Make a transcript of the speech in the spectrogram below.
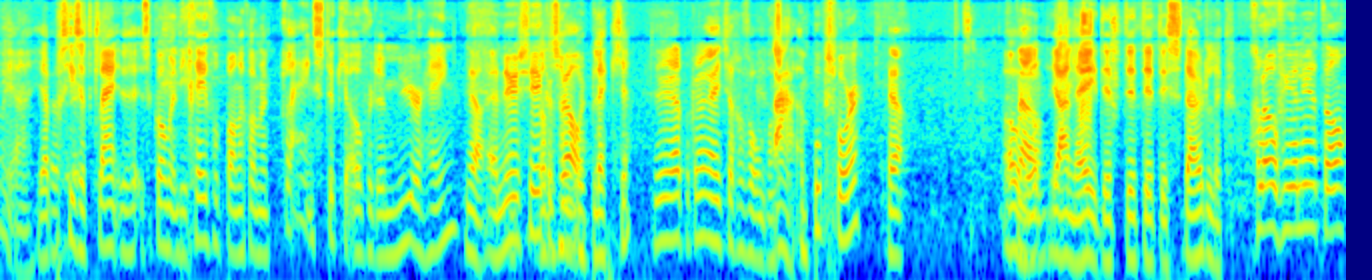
Oh ja, ja precies. Het klein, ze komen, die gevelpannen komen een klein stukje over de muur heen. Ja, en nu zie ik dat het is een wel. mooi plekje. Nu heb ik er eentje gevonden. Ah, een poepspoor? Ja. Oh, Nou. ja, nee, dit, dit, dit is duidelijk. Geloven jullie het al?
